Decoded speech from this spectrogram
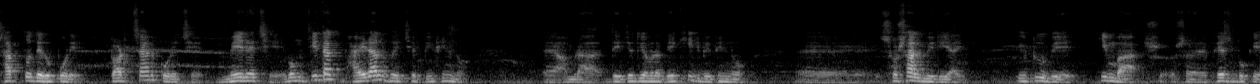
ছাত্রদের উপরে টর্চার করেছে, মেরেছে এবং যেটা ভাইরাল হয়েছে বিভিন্ন আমরা যদি আমরা দেখি বিভিন্ন সোশ্যাল মিডিয়ায়, ইউটিউবে কিংবা ফেসবুকে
